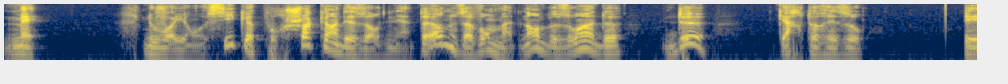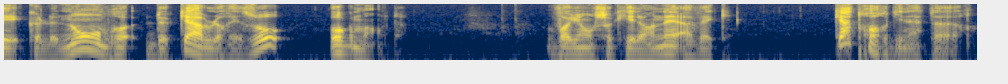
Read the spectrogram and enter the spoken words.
Mais, nous voyons aussi que pour chacun des ordinateurs, nous avons maintenant besoin de deux cartes réseau, et que le nombre de câbles réseau augmente. Voyons ce qu'il en est avec quatre ordinateurs.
